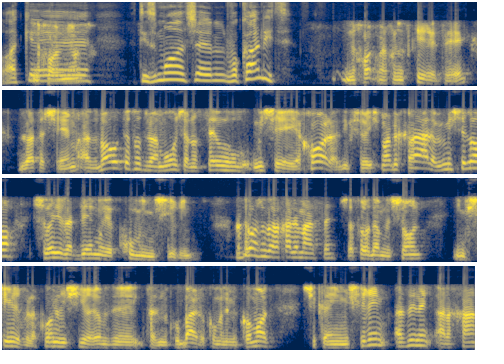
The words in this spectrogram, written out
רק נכון, uh, תזמורת של ווקאלית. נכון, אנחנו נזכיר את זה, בעזרת השם. אז באו תוספות ואמרו שהנושא הוא מי שיכול, עדיף שלא ישמע בכלל, אבל מי שלא, שלא ירדם או יקום עם שירים. אז זה משהו הלכה למעשה, שאסור אדם לשון עם שיר ולקום עם שיר, היום זה קצת מקובל בכל מיני מקומות שקיימים עם שירים, אז הנה הלכה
